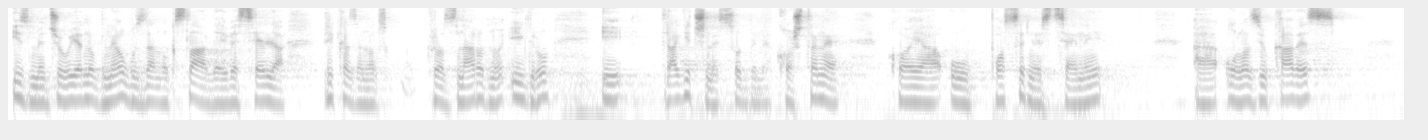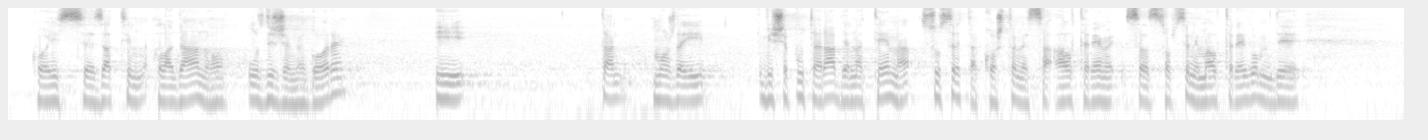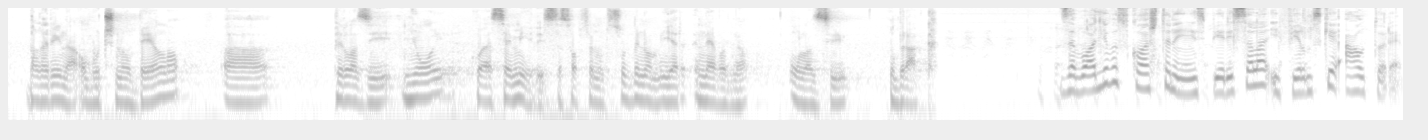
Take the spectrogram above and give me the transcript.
između jednog neobuzdanog slavlja i veselja prikazanog kroz narodnu igru i tragične sudbine Koštane koja u poslednjoj sceni a, ulazi u kavez koji se zatim lagano uzdiže na gore i ta možda i više puta rabljena tema susreta Koštane sa, alter, sa sobstvenim alter egom gde je balerina obučena u belo, a, prilazi njoj koja se miri sa sobstvenom sudbinom jer nevodno ulazi u brak. Zavodljivost Koštane je inspirisala i filmske autore.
